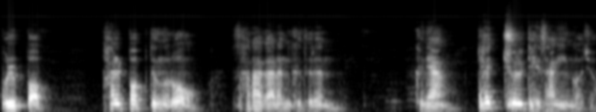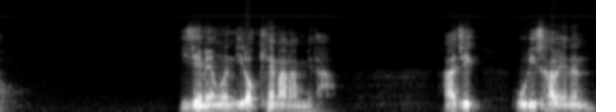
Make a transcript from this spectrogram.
불법, 탈법 등으로 살아가는 그들은 그냥 퇴출 대상인 거죠. 이재명은 이렇게 말합니다. 아직 우리 사회는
